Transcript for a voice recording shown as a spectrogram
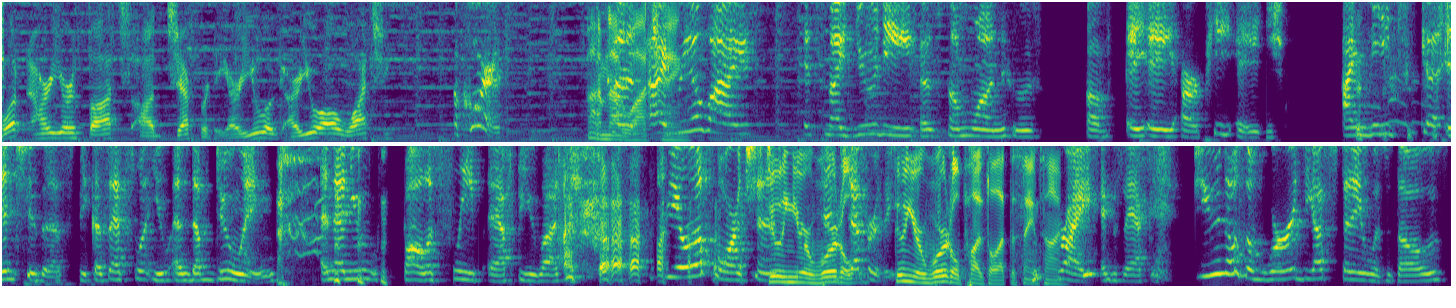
What are your thoughts on Jeopardy? Are you are you all watching? of course. I'm not because I realize it's my duty as someone who's of AARP age. I need to get into this because that's what you end up doing. And then you fall asleep after you watch Wheel of Fortune. doing your Wordle, Jeopardy. doing your Wordle puzzle at the same time. Right, exactly. Do you know the word yesterday was those?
